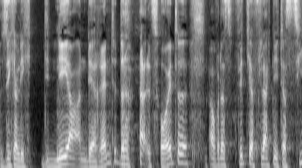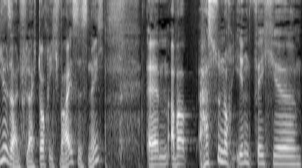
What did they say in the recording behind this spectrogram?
sicherlich näher an der Rente dran als heute, aber das wird ja vielleicht nicht das Ziel sein. Vielleicht doch, ich weiß es nicht. Ähm, aber hast du noch irgendwelche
